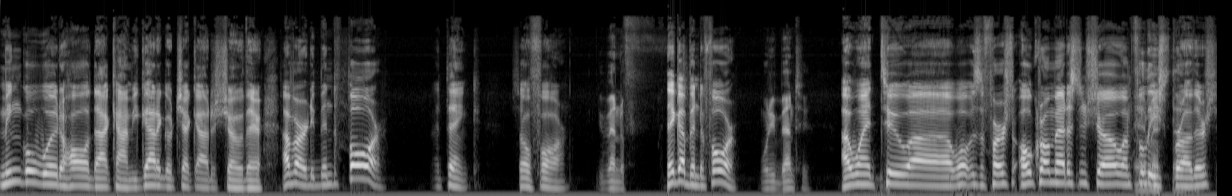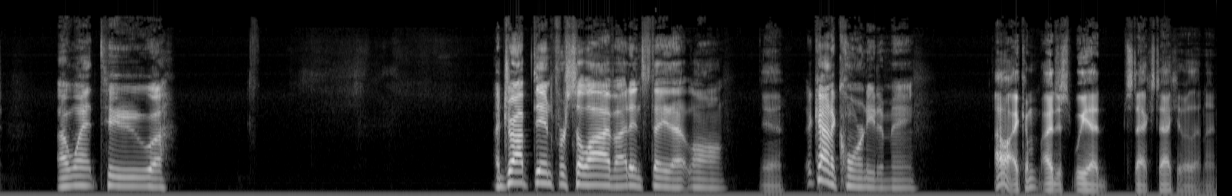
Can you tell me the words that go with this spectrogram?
minglewoodhall.com. You got to go check out a show there. I've already been to four, I think, so far. You've been to, I think I've been to four. What have you been to? I went to, uh, what was the first? Old Crow Medicine Show and Yeah, Felice that. Brothers. I went to, uh, I dropped in for Saliva. I didn't stay that long. Yeah. They're kind of corny to me. I like them. I just, we had Stacktacular that night.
